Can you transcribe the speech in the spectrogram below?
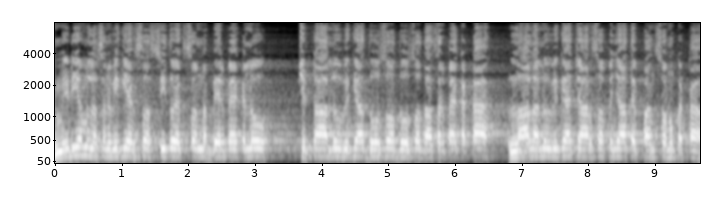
ਮੀਡੀਅਮ ਲਸਣ ਵਿਕੀ 180 ਤੋਂ 190 ਰੁਪਏ ਕਿਲੋ, ਚਿੱਟਾ ਆਲੂ ਵਿਕਿਆ 200 210 ਰੁਪਏ ਕੱਟਾ, ਲਾਲ ਆਲੂ ਵਿਕਿਆ 450 ਤੇ 500 ਨੂੰ ਕੱਟਾ।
